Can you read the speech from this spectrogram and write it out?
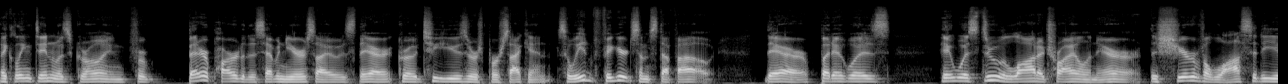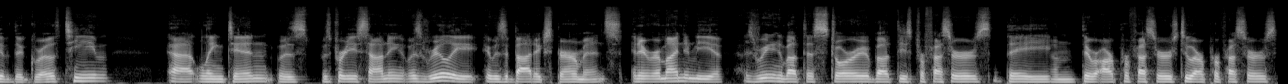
Like LinkedIn was growing for better part of the seven years I was there, it grew two users per second. So we had figured some stuff out there, but it was it was through a lot of trial and error. The sheer velocity of the growth team at LinkedIn was was pretty astounding. It was really it was about experiments, and it reminded me of I was reading about this story about these professors. They um, they were our professors, two our professors,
